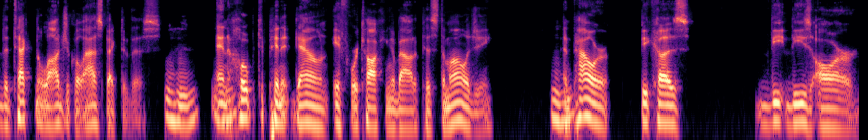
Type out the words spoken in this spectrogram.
the technological aspect of this Mhm. and Mhm. hope to pin it down if we're talking about epistemology Mhm. and power because the these are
